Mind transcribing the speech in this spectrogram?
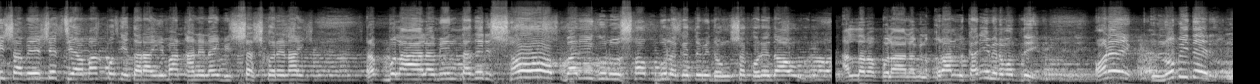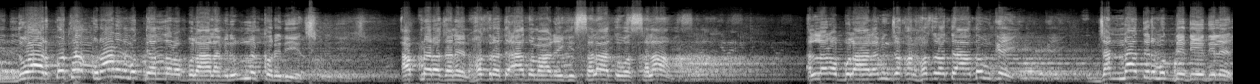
হিসাবে এসেছি, আমার প্রতি তারা ইমান আনে নাই, বিশ্বাস করে নাই। রব্বুল আলমিন তাদের সব বাড়িগুলো, সবগুলোকে তুমি ধ্বংস করে দাও। আল্লাহ রব্বুল আলমিন কোরআন কারিমের মধ্যে অনেক নবীদের দোয়ার কথা কোরআনের মধ্যে আল্লাহ রব্বুল আলমিন উল্লেখ করে দিয়েছে। আপনারা জানেন হজরত আদম আলহি সালাম আল্লাহ রব্বুল আলমিন যখন হজরত আদমকে জান্নাতের মধ্যে দিয়ে দিলেন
